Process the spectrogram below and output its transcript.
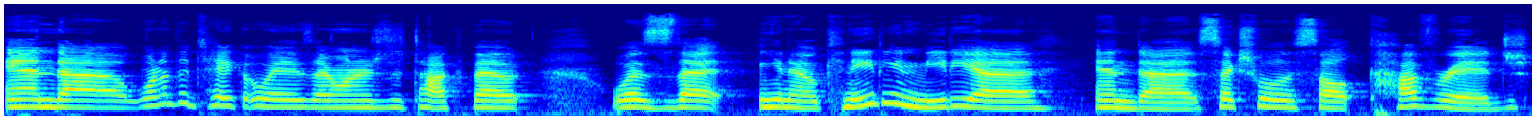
and uh, one of the takeaways i wanted to talk about was that you know canadian media and uh, sexual assault coverage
